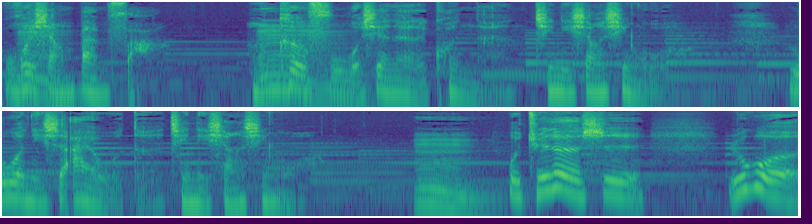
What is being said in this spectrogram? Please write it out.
我会想办法，嗯嗯克服我现在的困难，请你相信我。如果你是爱我的，请你相信我。嗯。我觉得是，如果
